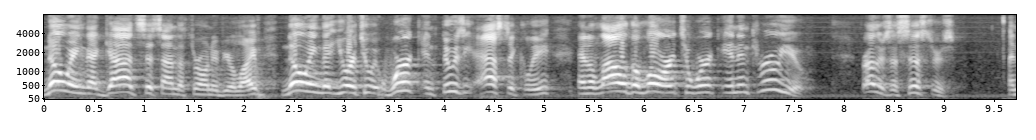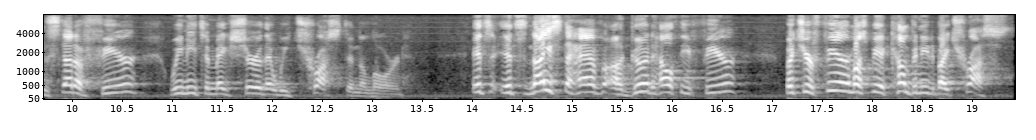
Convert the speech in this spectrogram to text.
knowing that God sits on the throne of your life, knowing that you are to work enthusiastically and allow the Lord to work in and through you. Brothers and sisters, instead of fear, we need to make sure that we trust in the Lord. It's, it's nice to have a good, healthy fear, but your fear must be accompanied by trust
